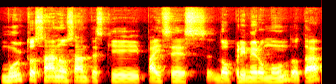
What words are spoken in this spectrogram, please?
muitos anos antes que países do primeiro mundo, tá?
